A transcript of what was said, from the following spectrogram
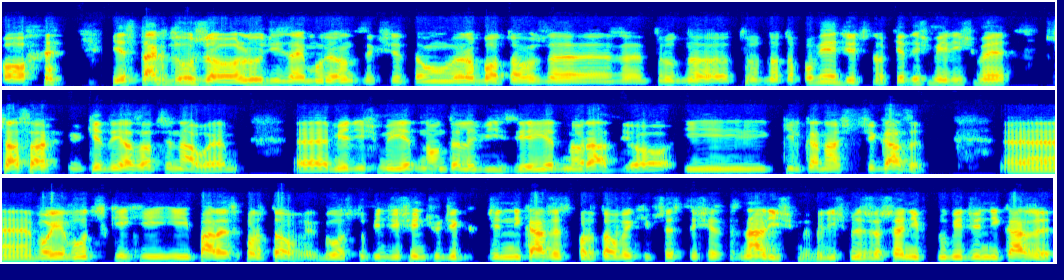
bo jest tak dużo ludzi zajmujących się tą robotą, że, że trudno, trudno to powiedzieć. No, kiedyś mieliśmy, w czasach, kiedy ja zaczynałem, mieliśmy jedną telewizję, jedno radio i kilkanaście gazet e, wojewódzkich i, i, parę sportowych. Było 150 dziennikarzy sportowych i wszyscy się znaliśmy. Byliśmy zrzeszeni w klubie dziennikarzy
